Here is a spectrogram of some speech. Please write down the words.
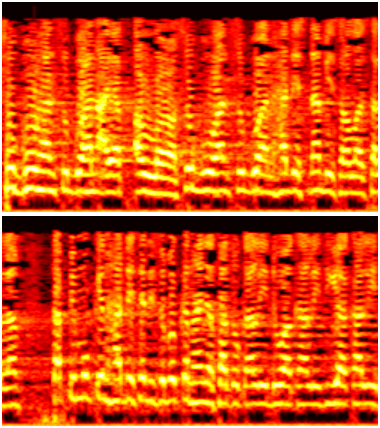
suguhan-suguhan ayat Allah, suguhan-suguhan hadis Nabi SAW. Tapi mungkin hadis yang disebutkan hanya satu kali, dua kali, tiga kali.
